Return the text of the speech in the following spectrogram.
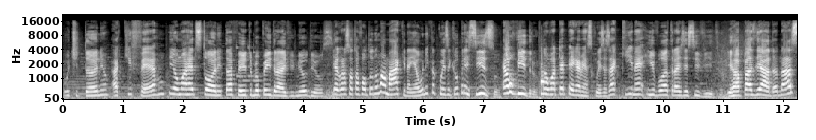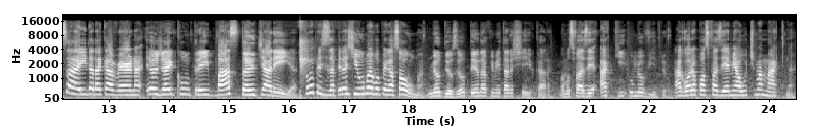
o titânio. Aqui ferro. E uma redstone. Tá feito o meu pendrive, meu Deus. E agora só tá faltando uma máquina. E a única coisa que eu preciso é o vidro. Então eu vou até pegar minhas coisas aqui, né? E vou atrás desse vidro. E rapaziada, na saída saída da caverna, eu já encontrei bastante areia. Como eu preciso apenas de uma, eu vou pegar só uma. Meu Deus, eu tenho o inventário cheio, cara. Vamos fazer aqui o meu vidro. Agora eu posso fazer a minha última máquina.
